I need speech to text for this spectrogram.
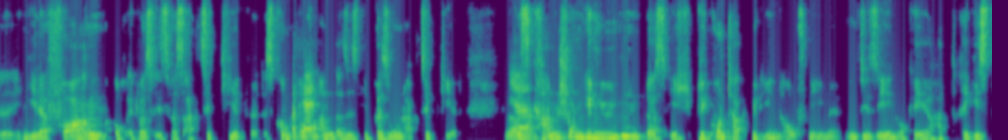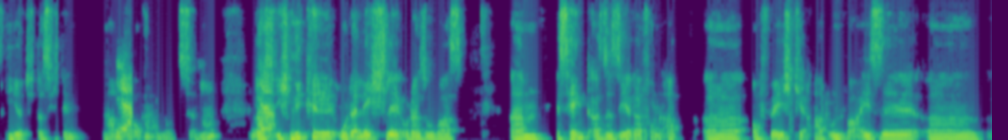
äh, in jeder Form auch etwas ist, was akzeptiert wird. Es kommt okay. darauf an, dass es die Person akzeptiert. Ja. Es kann schon genügen, dass ich Blickkontakt mit Ihnen aufnehme und Sie sehen, okay, er hat registriert, dass ich den Handlauf ja. benutze. Ne? Dass ja. ich nicke oder lächle oder sowas. Ähm, es hängt also sehr davon ab, äh, auf welche Art und Weise äh,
